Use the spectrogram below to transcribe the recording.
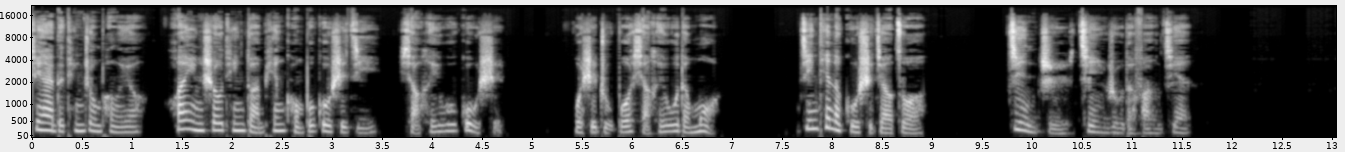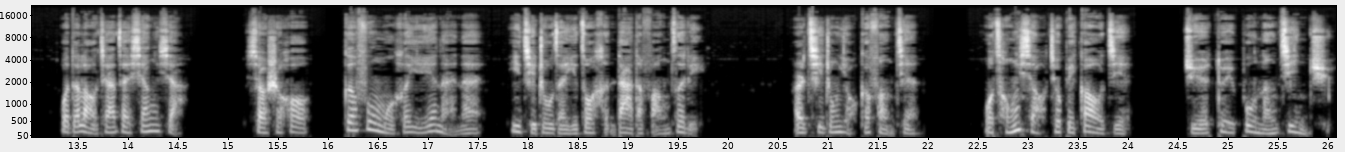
亲爱的听众朋友，欢迎收听短篇恐怖故事集《小黑屋故事》，我是主播小黑屋的莫。今天的故事叫做《禁止进入的房间》。我的老家在乡下，小时候跟父母和爷爷奶奶一起住在一座很大的房子里，而其中有个房间，我从小就被告诫绝对不能进去，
